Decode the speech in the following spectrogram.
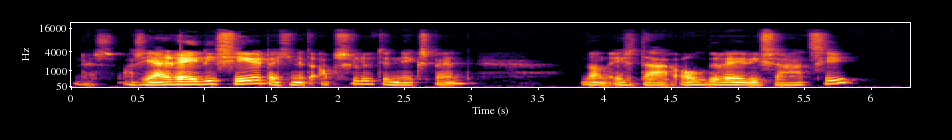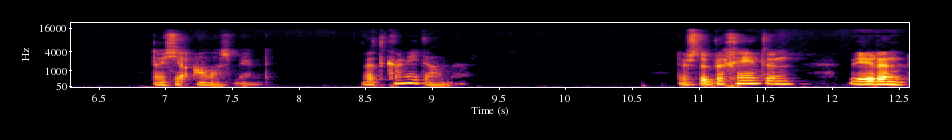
Dus als jij realiseert dat je het absolute niks bent, dan is daar ook de realisatie dat je alles bent. Dat kan niet anders. Dus er begint een, weer een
